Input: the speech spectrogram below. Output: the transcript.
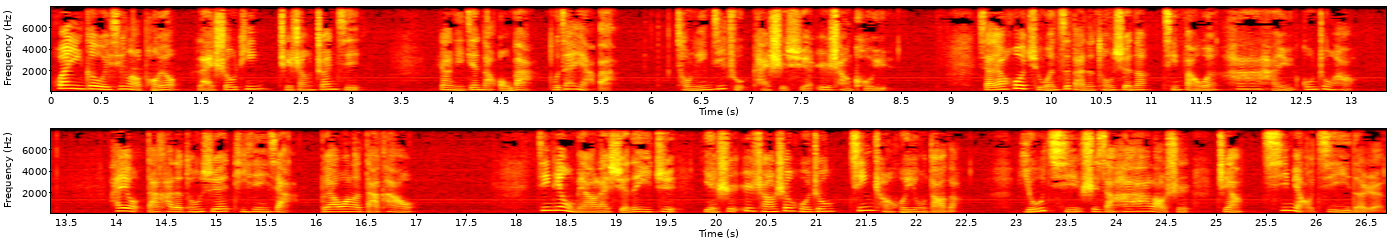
欢迎各位新老朋友来收听这张专辑，让你见到欧巴不再哑巴，从零基础开始学日常口语。想要获取文字版的同学呢，请访问哈哈韩语公众号。还有打卡的同学提醒一下，不要忘了打卡哦。今天我们要来学的一句，也是日常生活中经常会用到的， 尤其是像哈哈老师这样七秒记忆的人，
